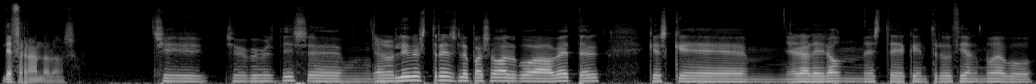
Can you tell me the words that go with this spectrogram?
de Fernando Alonso. Sí, si me permitís, eh, en los Libres 3 le pasó algo a Vettel, que es que mm, el alerón este que introducían nuevo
